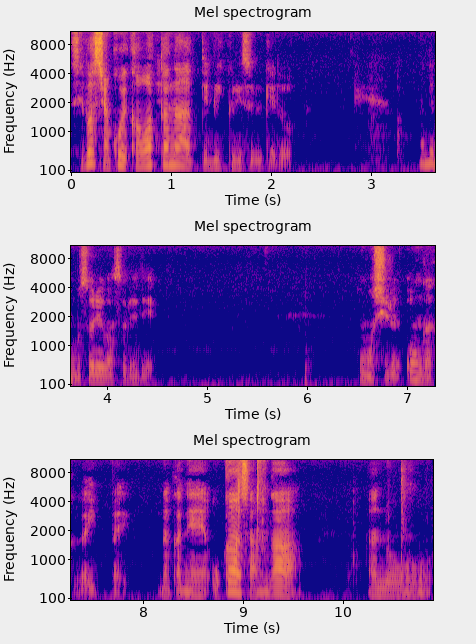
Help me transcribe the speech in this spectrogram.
セバスチャン声変わったなってびっくりするけど、ま、でもそれはそれで面白い。音楽がいっぱい。なんかねお母さんがあの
